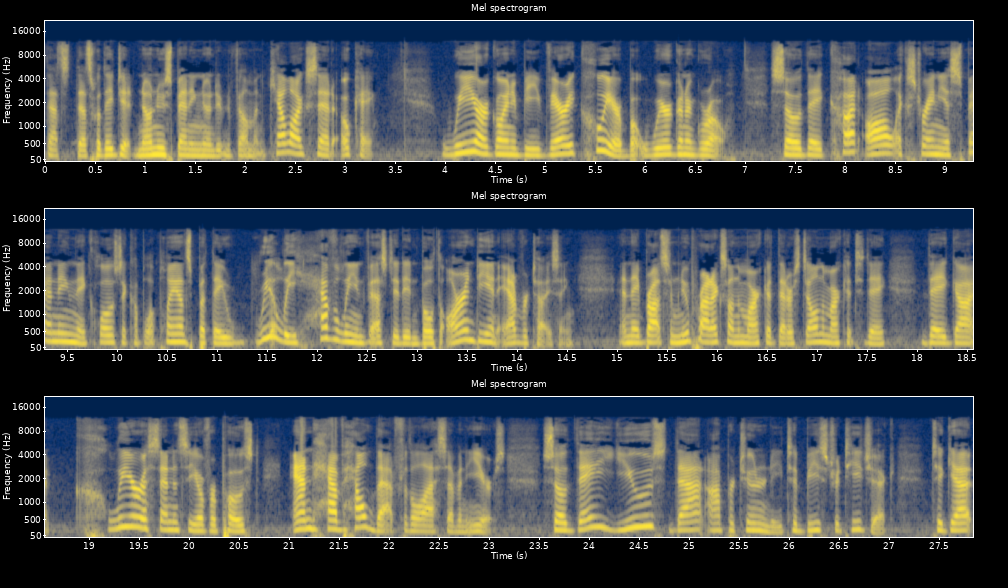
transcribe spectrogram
that's, that's what they did. No new spending, no new development. Kellogg said, okay, we are going to be very clear, but we're going to grow. So they cut all extraneous spending. They closed a couple of plants, but they really heavily invested in both R&D and advertising. And they brought some new products on the market that are still on the market today. They got clear ascendancy over Post and have held that for the last 70 years. So they used that opportunity to be strategic, to get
